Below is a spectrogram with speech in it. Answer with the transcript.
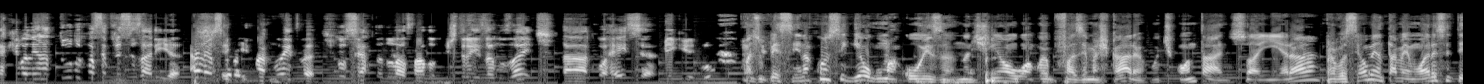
Aquilo ali era tudo que você precisaria. Ah, lembra de uma coisa de um certo ano lançado uns três anos antes da corrência Big Blue? Mas o PC ainda conseguiu alguma coisa, não tinha alguma coisa pra fazer mais cara? Vou te contar, isso aí era... Pra você aumentar a memória, você teria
